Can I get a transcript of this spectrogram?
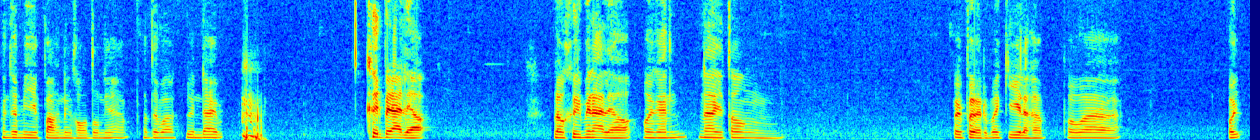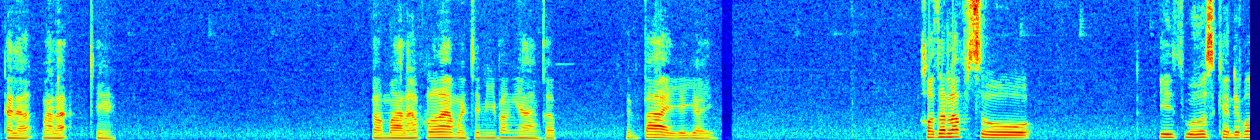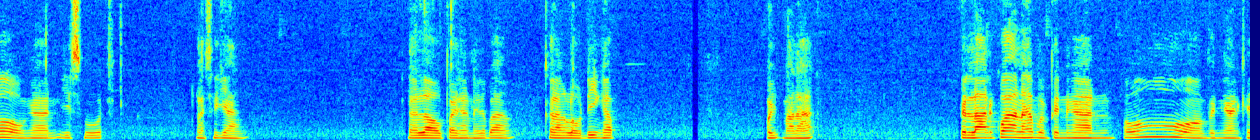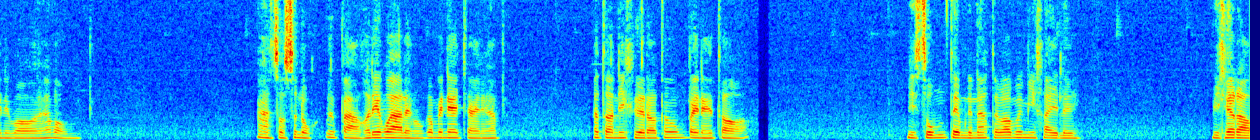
มันจะมีฝั่งหนึ่งของตรงเนี้ยครับแต่ว่าขึ้นได้ ขึ้นไปได้แล้ว เราขึ้นไม่ได้แล้ว เพราะงั้นน่าจะต้อง ไปเปิดเมื่อกี้แหละครับ เพราะว่าโอ๊ยได้แล้วมาละโอเคเรามาแล้วครับข้างล่างมันจะมีบางอย่างครับ เป็นป้ายใหญ่ ๆ ขอต้อนรับสู่ Eastwood Carnival งาน Eastwood อะไรสักอย่าง แล้วเราไปทางไหนได้บ้างกำลังโหลดดิ้งครับโอ้ยมาแล้วฮะเป็นลานกว้างนะครับเหมือนเป็นงานโอ้เป็นงานแคนิวัลนะครับผมงานสดสนุกหรือเปล่าเขาเรียกว่าอะไรผมก็ไม่แน่ใจนะครับ แล้วตอนนี้คือเราต้องไปไหนต่อ มีซุ้มเต็มเลยนะ แต่ว่าไม่มีใครเลย มีแค่เรา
